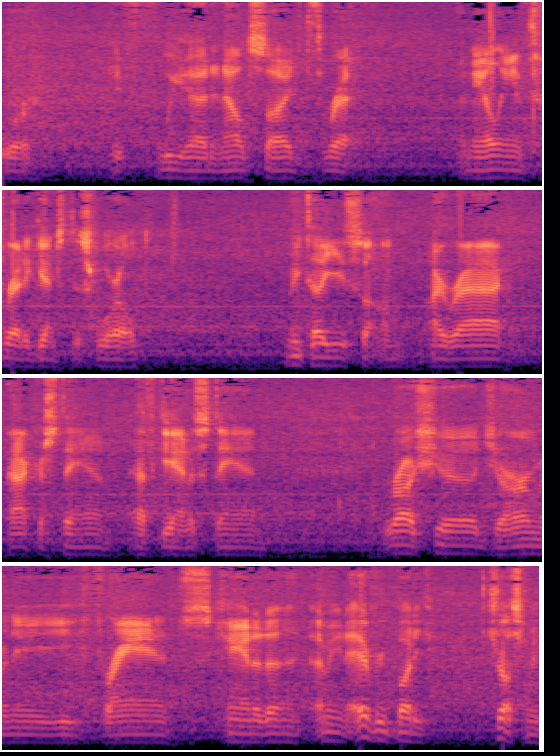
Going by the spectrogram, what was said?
War. If we had an outside threat, an alien threat against this world, let me tell you something Iraq, Pakistan, Afghanistan, Russia, Germany, France, Canada I mean, everybody, trust me,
